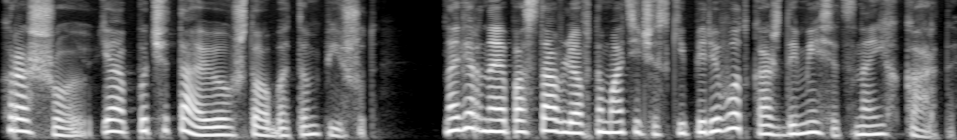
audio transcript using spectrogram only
Хорошо, я почитаю, что об этом пишут. Наверное, поставлю автоматический перевод каждый месяц на их карты.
